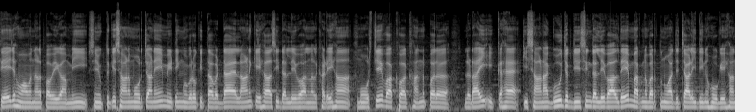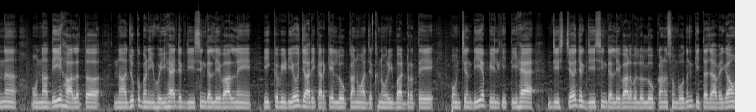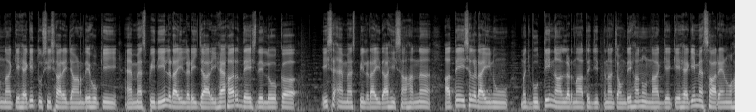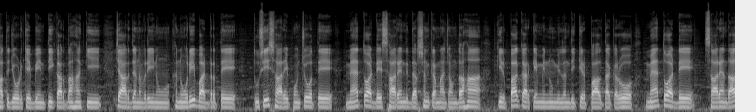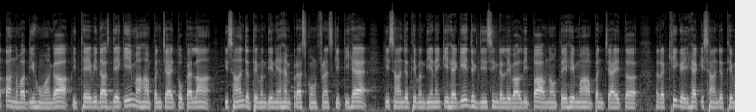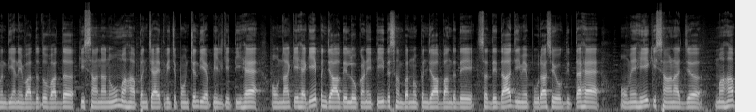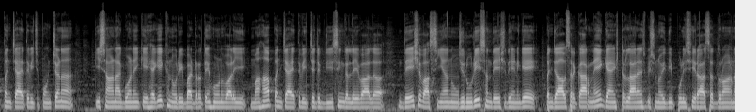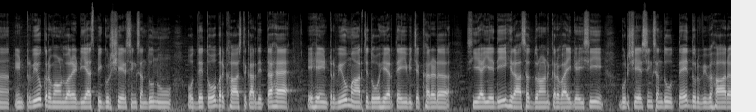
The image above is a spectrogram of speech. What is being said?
ਤੇਜ਼ ਹਵਾਵਾਂ ਨਾਲ ਪਵੇਗਾ। ਮੀਂਹ। ਸੰਯੁਕਤ ਕਿਸਾਨ ਮੋਰਚਾ ਨੇ ਮੀਟਿੰਗ ਮਗਰੋਂ ਕੀਤਾ ਵੱਡਾ ਐਲਾਨ, ਕਿਹਾ, ਅਸੀਂ ਡੱਲੇਵਾਲ ਨਾਲ ਖੜੇ ਹਾਂ। ਮੋਰਚੇ ਵੱਖ-ਵੱਖ ਹਨ, ਪਰ ਲੜਾਈ ਇੱਕ ਹੈ। ਕਿਸਾਨ ਆਗੂ ਜਗਜੀਤ ਸਿੰਘ ਡੱਲੇਵਾਲ ਦੇ ਮਰਨ ਵਰਤ ਨੂੰ ਅੱਜ 40 ਦਿਨ ਹੋ ਗਏ ਹਨ। ਉਹਨਾਂ ਦੀ ਹਾਲਤ ਨਾਜ਼ੁਕ ਬਣੀ ਹੋਈ ਹੈ। ਜਗਜੀਤ ਸਿੰਘ ਡੱਲੇਵਾਲ ਨੇ ਇੱਕ ਵੀਡੀਓ ਜਾਰੀ ਕਰਕੇ ਲੋਕਾਂ ਨੂੰ ਅੱਜ ਖਨੋਰੀ ਬਾਰਡਰ ਤੇ ਪਹੁੰਚਣ ਦੀ ਅਪੀਲ ਕੀਤੀ ਹੈ, ਜਿਸ 'ਚ ਜਗਜੀਤ ਸਿੰਘ ਡੱਲੇਵਾਲ ਵੱਲੋਂ ਲੋਕਾਂ ਨੂੰ ਸੰਬੋਧਨ ਕੀਤਾ ਜਾਵੇਗਾ। ਉਹਨਾਂ ਕਿਹਾ ਕਿ ਤੁਸੀਂ ਸਾਰੇ ਜਾਣਦੇ ਹੋ ਕਿ ਐਮਐਸਪੀ ਦੀ ਲੜਾਈ ਲੜੀ ਜਾ ਰਹੀ ਹੈ। ਹਰ ਦੇਸ਼ ਦੇ ਲੋਕ ਇਸ ਐਮਐਸਪੀ ਲੜਾਈ ਦਾ ਹਿੱਸਾ ਹਨ ਅਤੇ ਇਸ ਲੜਾਈ ਨੂੰ ਮਜ਼ਬੂਤੀ ਨਾਲ ਲੜਨਾ ਅਤੇ ਜਿੱਤਣਾ ਚਾਹੁੰਦੇ ਹਨ। ਉਹਨਾਂ ਅੱਗੇ ਕਿਹਾ ਕਿ ਮੈਂ ਸਾਰਿਆਂ ਨੂੰ ਹੱਥ ਜੋੜ ਕੇ ਬੇਨਤੀ ਕਰਦਾ ਹਾਂ ਕਿ 4 ਜਨਵਰੀ ਨੂੰ ਖਨੋਰੀ ਬਾਰਡਰ ਤੇ ਤੁਸੀਂ ਸਾਰੇ ਪਹੁੰਚੋ ਅਤੇ ਮੈਂ ਤੁਹਾਡੇ ਸਾਰਿਆਂ ਦੇ ਦਰਸ਼ਨ ਕਰਨਾ ਚਾਹੁੰਦਾ ਹਾਂ। ਕਿਰਪਾ ਕਰਕੇ ਮੈਨੂੰ ਮਿਲਣ ਦੀ ਕਿਰਪਾਲਤਾ ਕਰੋ। ਮੈਂ ਤੁਹਾਡੇ ਸਾਰਿਆਂ ਦਾ ਧੰਨਵਾਦੀ ਹੋਵਾਂਗਾ। ਇੱਥੇ ਵੀ ਦੱਸ ਦਈਏ ਕਿ ਮਹਾ ਪੰਚਾਇਤ ਤੋਂ ਪਹਿਲਾਂ ਕਿਸਾਨ ਜਥੇਬੰਦੀਆਂ ਨੇ ਅਹਿਮ ਪ੍ਰੈਸ ਕਾਨਫਰੰਸ ਕੀਤੀ ਹੈ। ਕਿਸਾਨ ਜਥੇਬੰਦੀਆਂ ਨੇ ਕਿਹਾ ਕਿ ਜਗਜੀਤ ਸਿੰਘ ਡੱਲੇਵਾਲ ਦੀ ਭਾਵਨਾ ਉਤੇ ਇਹ ਮਹਾ ਪੰਚਾਇਤ ਰੱਖੀ ਗਈ ਹੈ। ਕਿਸਾਨ ਜਥੇਬੰਦੀਆਂ ਨੇ ਵੱਧ ਤੋਂ ਵੱਧ ਕਿਸਾਨਾਂ ਨੂੰ ਮਹਾ ਪੰਚਾਇਤ ਵਿੱਚ ਪਹੁੰਚਣ ਦੀ ਅਪੀਲ ਕੀਤੀ ਹੈ। ਉਹਨਾਂ ਕਿਹਾ ਕਿ ਪੰਜਾਬ ਦੇ ਲੋਕਾਂ ਨੇ 30 ਦਸੰਬਰ ਨੂੰ ਪੰਜਾਬ ਬੰਦ ਦੇ ਸੱਦੇ ਦਾ ਜਿਵੇਂ ਪੂਰਾ ਸਹਿਯੋਗ ਦਿੱਤਾ ਹੈ, ਉਵੇਂ ਹੀ ਕਿਸਾਨ ਅੱਜ ਮਹਾ ਪੰਚਾਇਤ ਵਿੱਚ ਪਹੁੰਚਣ ਕਿਸਾਨ ਆਗੂਆਂ ਨੇ ਕਿਹਾ ਕਿ ਖਨੋਰੀ ਬਾਰਡਰ ਤੇ ਹੋਣ ਵਾਲੀ ਮਹਾ ਪੰਚਾਇਤ ਵਿੱਚ ਜਗਜੀਤ ਸਿੰਘ ਡੱਲੇਵਾਲ ਦੇਸ਼ ਵਾਸੀਆਂ ਨੂੰ ਜ਼ਰੂਰੀ ਸੰਦੇਸ਼ ਦੇਣਗੇ। ਪੰਜਾਬ ਸਰਕਾਰ ਨੇ ਗੈਂਗਸਟਰ ਲਾਰੈਂਸ ਬਿਸ਼ਨੋਈ ਦੀ ਪੁਲਿਸ ਹਿਰਾਸਤ ਦੌਰਾਨ ਇੰਟਰਵਿਊ ਕਰਵਾਉਣ ਵਾਲੇ ਡੀਐਸਪੀ ਗੁਰਸ਼ੇਰ ਸਿੰਘ ਸੰਧੂ ਨੂੰ ਅਹੁਦੇ ਤੋਂ ਬਰਖਾਸਤ ਕਰ ਦਿੱਤਾ ਹੈ। ਇਹ ਇੰਟਰਵਿਊ ਮਾਰਚ 2023 ਵਿੱਚ ਖਰੜ ਸੀਆਈਏ ਦੀ ਹਿਰਾਸਤ ਦੌਰਾਨ ਕਰਵਾਈ ਗਈ ਸੀ। ਗੁਰਸ਼ੇਰ ਸਿੰਘ ਸੰਧੂ ਉੱਤੇ ਦੁਰਵਿਵਹਾਰ,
